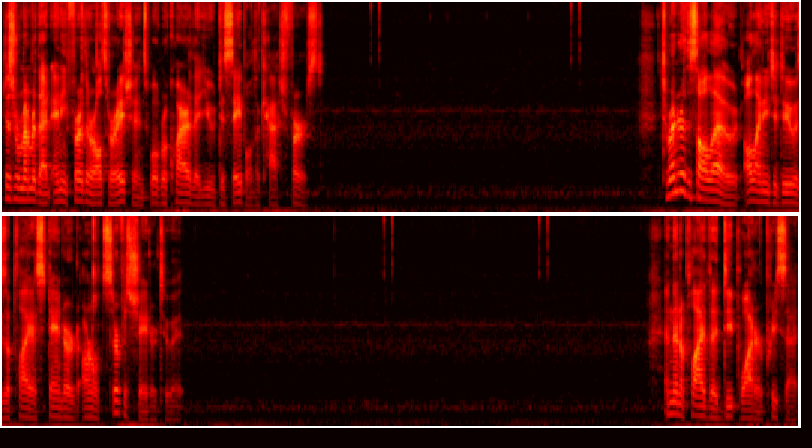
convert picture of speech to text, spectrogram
Just remember that any further alterations will require that you disable the cache first. To render this all out, all I need to do is apply a standard Arnold surface shader to it. And then apply the deep water preset.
